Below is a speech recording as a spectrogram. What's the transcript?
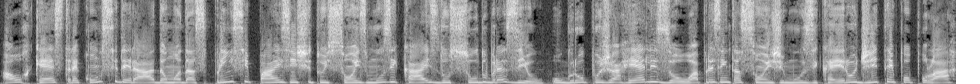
a orquestra é considerada uma das principais instituições musicais do sul do Brasil. O grupo já realizou apresentações de música erudita e popular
